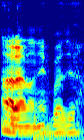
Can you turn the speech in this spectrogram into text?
Ale no niech będzie.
